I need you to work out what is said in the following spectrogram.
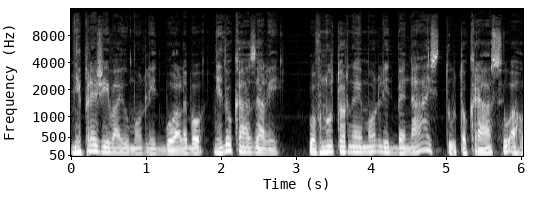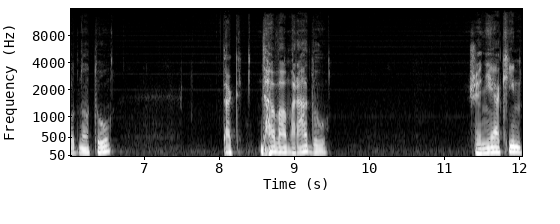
neprežívajú modlitbu alebo nedokázali vo vnútornej modlitbe nájsť túto krásu a hodnotu, tak dávam radu, že nejakým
